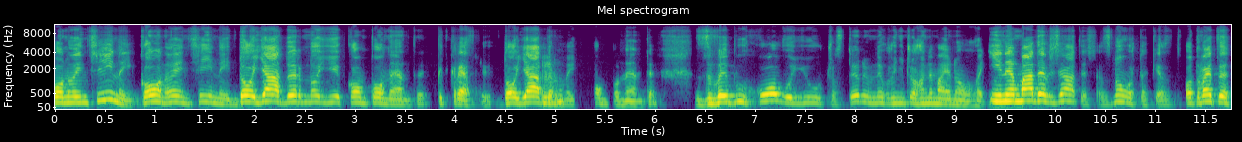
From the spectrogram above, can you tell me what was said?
Конвенційний, конвенційний до ядерної компоненти, підкреслюю, до ядерної компоненти з вибуховою частиною в них вже нічого немає нового. І нема де взятися. Знову ж таки, от давайте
